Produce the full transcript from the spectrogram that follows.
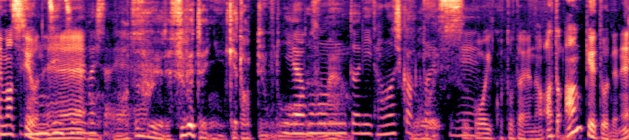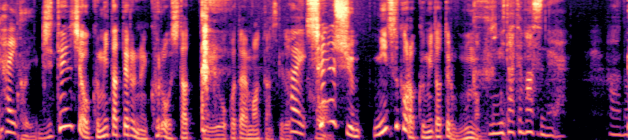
いますよね。全然違いましたね。夏冬で全てに行けたっていうことですね。いやもう本当に楽しかったですすね。ごいことだよな。あとアンケートでね、はい。はい。自転車を組み立てるのに苦労したっていうお答えもあったんですけど、はい選手自ら組み立てるもんなんですか？組み立てますね。あの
